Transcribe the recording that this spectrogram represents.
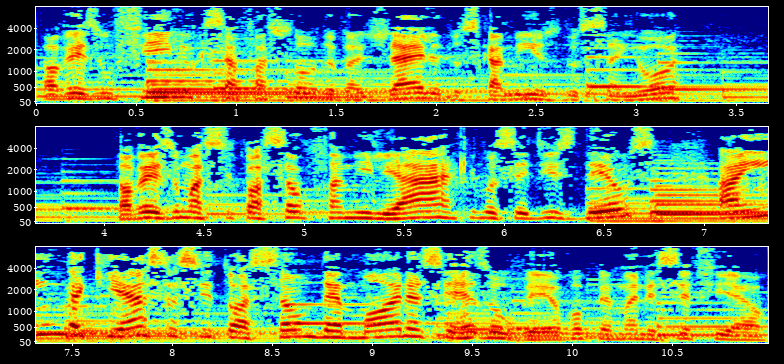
Talvez um filho que se afastou do Evangelho, dos caminhos do Senhor. Talvez uma situação familiar que você diz: Deus, ainda que essa situação demore a se resolver, eu vou permanecer fiel.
